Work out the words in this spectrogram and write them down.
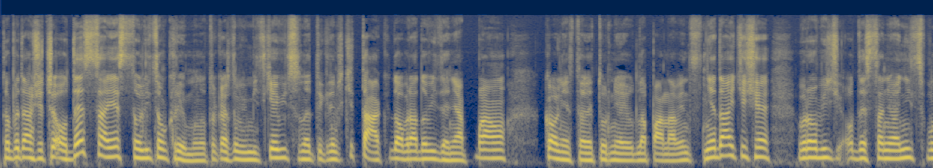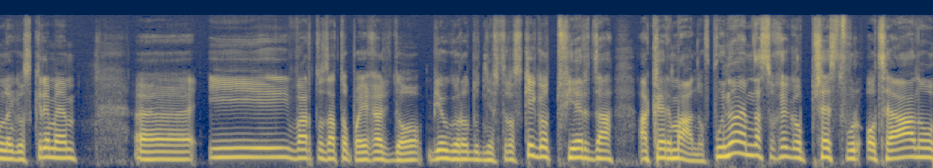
to pytam się, czy Odessa jest stolicą Krymu. No to każdy mówi Mickiewicz, sonety krymskie. Tak, dobra, do widzenia. Pam, koniec teleturnieju dla pana. Więc nie dajcie się robić. Odessa nie ma nic wspólnego z Krymem. E, I warto za to pojechać do Białgorodu Dniestrowskiego, twierdza Ackermanów. Płynąłem na suchego przestwór oceanu,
